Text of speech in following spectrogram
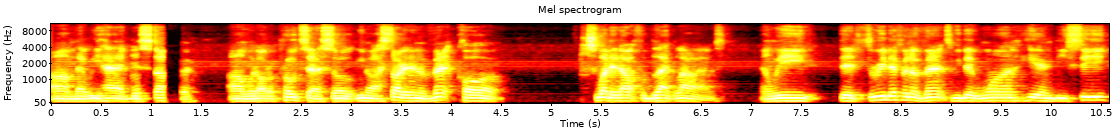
um, that we had this summer um, with all the protests. So you know, I started an event called Sweat It Out for Black Lives, and we did three different events. We did one here in DC.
